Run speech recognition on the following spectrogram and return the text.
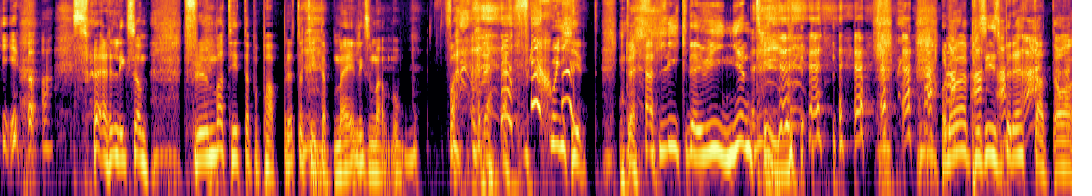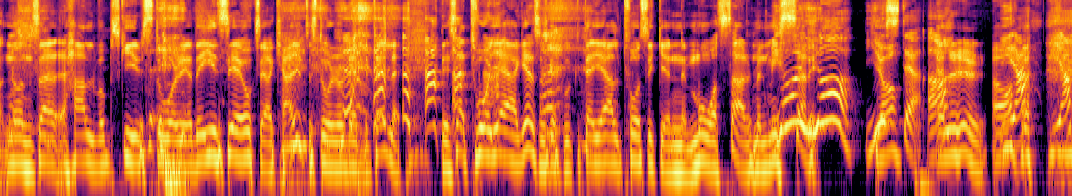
ja. så är det liksom, frun bara tittar på pappret och tittar på mig. Liksom, vad är det här för skit? Det här liknar ju ingenting. och då har jag precis berättat då, någon så här halvobskyr story. Det inser jag också, jag kan ju inte storyn ordentligt heller. Det är så här två jägare som ska skjuta ihjäl två stycken måsar, men missar. Ja, det. ja, just det. Ja. Eller hur? Ja, ja.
